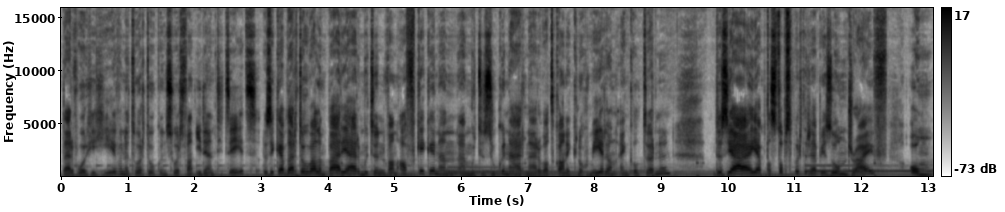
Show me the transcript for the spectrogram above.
daarvoor gegeven. Het wordt ook een soort van identiteit. Dus ik heb daar toch wel een paar jaar moeten van afkicken en, en moeten zoeken naar, naar wat kan ik nog meer dan enkel turnen. Dus ja, je hebt als topsporter heb je zo'n drive om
